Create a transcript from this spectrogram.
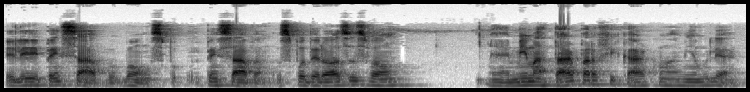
Ele pensava, bom, pensava, os poderosos vão é, me matar para ficar com a minha mulher.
